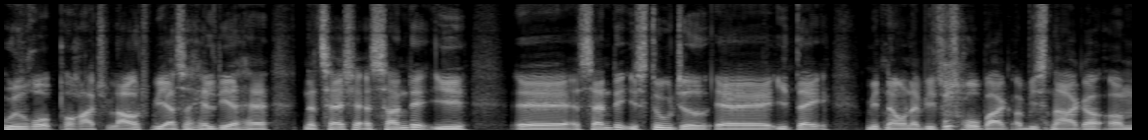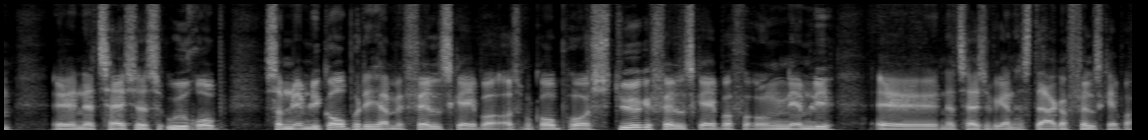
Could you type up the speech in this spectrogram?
udråb på Radio Loud. Vi er så heldige at have Natasha Asante i, øh, Asante i studiet øh, i dag. Mit navn er Vitus Robak, og vi snakker om øh, Natashas udråb, som nemlig går på det her med fællesskaber, og som går på at styrke fællesskaber for unge, nemlig øh, Natasha vil gerne have stærkere fællesskaber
